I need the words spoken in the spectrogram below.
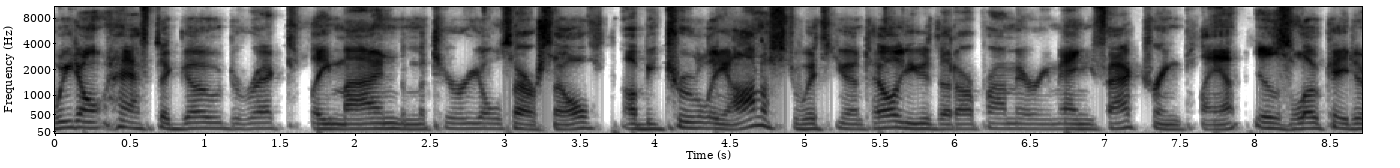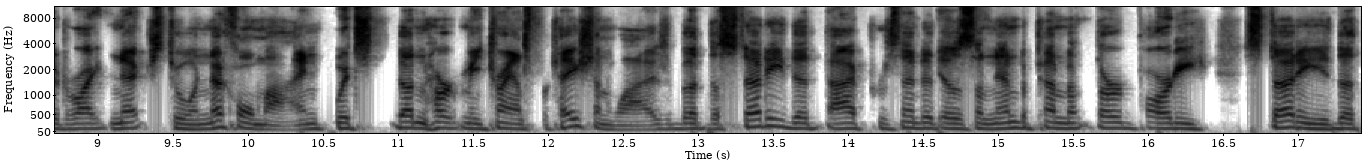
we don't have to go directly mine the materials ourselves. I'll be truly honest with you and tell you that our primary manufacturing plant is located right next to a nickel mine, which doesn't hurt me transportation wise. But the study that I presented is an independent third party study that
